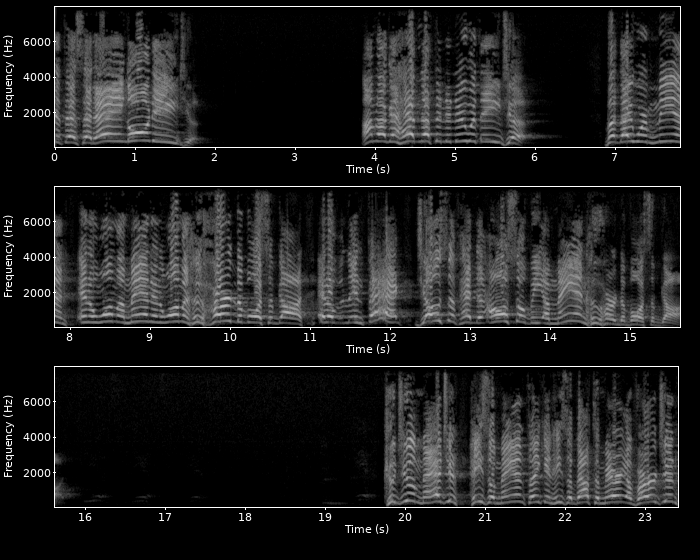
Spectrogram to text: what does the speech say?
if they said, I ain't going to Egypt? I'm not going to have nothing to do with Egypt. But they were men and a woman, a man and a woman who heard the voice of God. And in fact, Joseph had to also be a man who heard the voice of God. Could you imagine? He's a man thinking he's about to marry a virgin,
